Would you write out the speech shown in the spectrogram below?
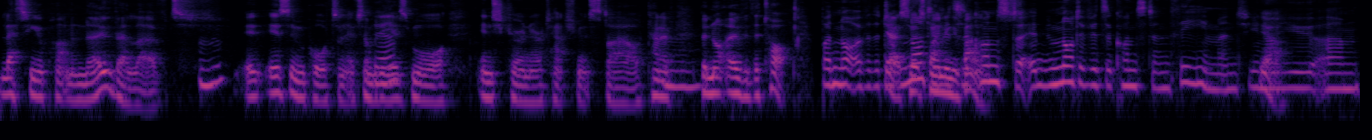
letting your partner know they're loved mm-hmm. it is important if somebody Yeah. is more insecure in their attachment style, kind of, mm. but not over the top. but not over the top. Yeah, so it's not if it's a a constant, not if it's a constant theme, and you know Yeah. you um,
